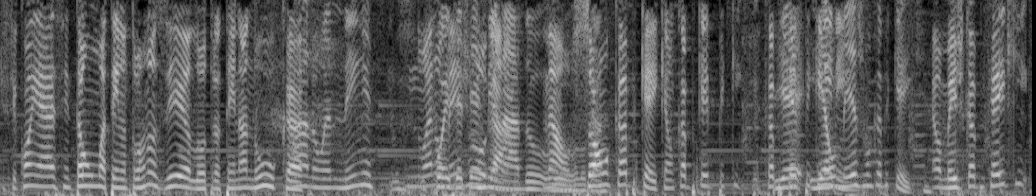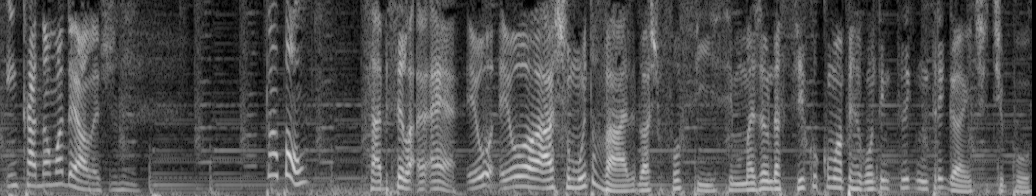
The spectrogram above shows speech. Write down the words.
que se conhecem. Então, uma tem no tornozelo, outra tem na nuca. Ah, não é nem esse, não é no foi mesmo determinado. lugar. Não, o só um cupcake. É um cupcake, pequi- cupcake E é, e é pequenininho. o mesmo cupcake. É o mesmo cupcake em cada uma delas. Uhum. Tá bom. Sabe, sei lá, é, eu, eu acho muito válido, acho fofíssimo, mas eu ainda fico com uma pergunta intri- intrigante, tipo,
